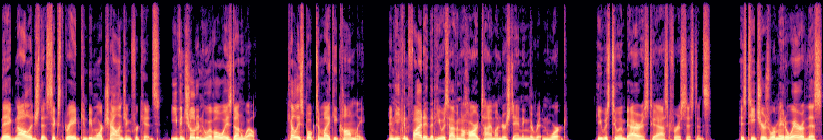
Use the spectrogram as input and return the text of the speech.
They acknowledge that sixth grade can be more challenging for kids, even children who have always done well. Kelly spoke to Mikey calmly, and he confided that he was having a hard time understanding the written work. He was too embarrassed to ask for assistance. His teachers were made aware of this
